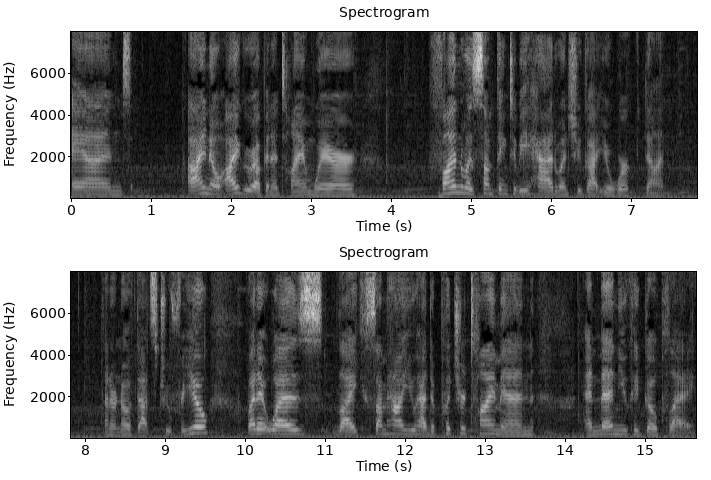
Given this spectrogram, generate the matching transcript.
And I know I grew up in a time where fun was something to be had once you got your work done. I don't know if that's true for you, but it was like somehow you had to put your time in and then you could go play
